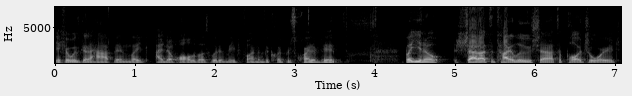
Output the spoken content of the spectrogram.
If it was gonna happen, like I know all of us would have made fun of the Clippers quite a bit. But you know, shout out to Ty Lue, shout out to Paul George,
